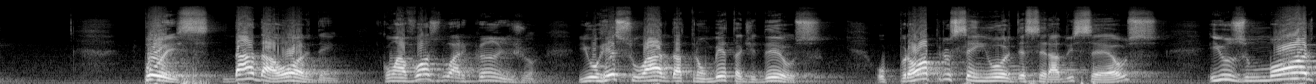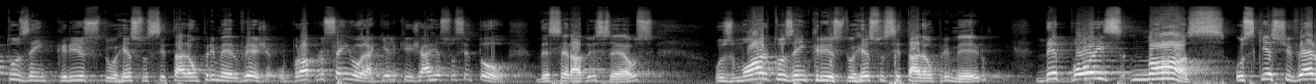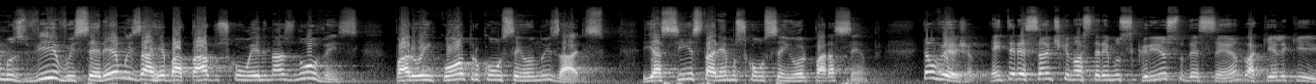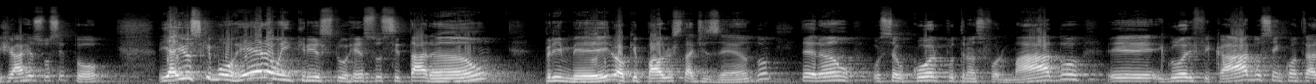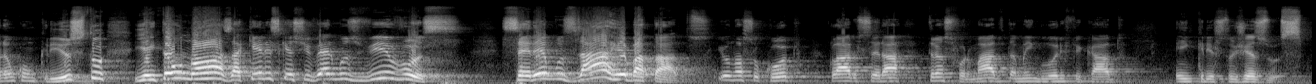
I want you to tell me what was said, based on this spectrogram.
Pois, dada a ordem, com a voz do arcanjo e o ressoar da trombeta de Deus, o próprio Senhor descerá dos céus e os mortos em Cristo ressuscitarão primeiro. Veja, o próprio Senhor, aquele que já ressuscitou, descerá dos céus os mortos em Cristo ressuscitarão primeiro, depois nós, os que estivermos vivos, seremos arrebatados com Ele nas nuvens, para o encontro com o Senhor nos ares. E assim estaremos com o Senhor para sempre. Então veja, é interessante que nós teremos Cristo descendo, aquele que já ressuscitou, e aí os que morreram em Cristo ressuscitarão primeiro, é o que Paulo está dizendo, terão o seu corpo transformado e glorificado, se encontrarão com Cristo, e então nós, aqueles que estivermos vivos, seremos arrebatados, e o nosso corpo, claro, será transformado, também glorificado em Cristo Jesus.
